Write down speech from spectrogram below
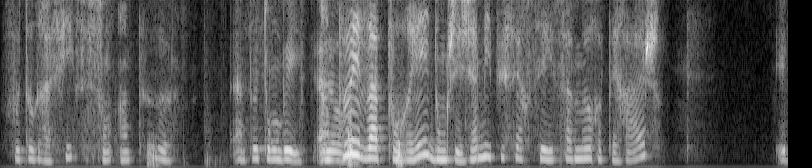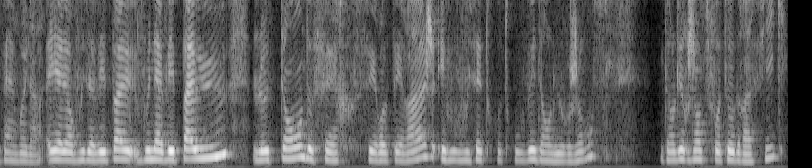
photographiques se sont un peu un peu tombé. Un peu évaporé, donc j'ai jamais pu faire ces fameux repérages. Et ben voilà. Et alors vous avez pas, vous n'avez pas eu le temps de faire ces repérages et vous vous êtes retrouvé dans l'urgence, dans l'urgence photographique.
